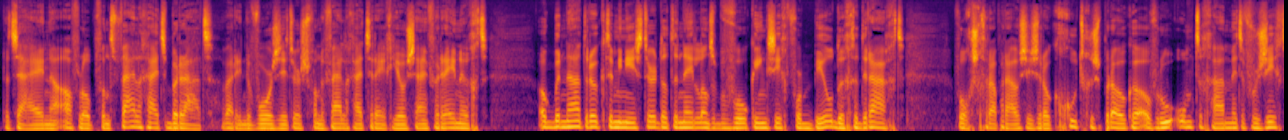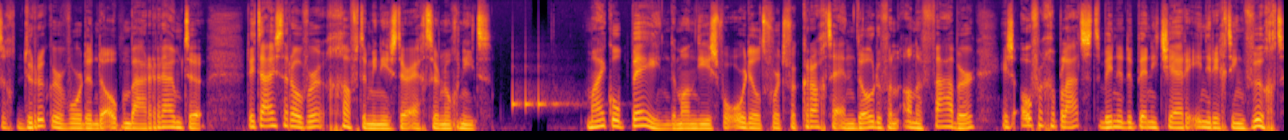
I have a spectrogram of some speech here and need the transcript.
Dat zei hij na afloop van het Veiligheidsberaad, waarin de voorzitters van de veiligheidsregio's zijn verenigd. Ook benadrukt de minister dat de Nederlandse bevolking zich voorbeeldig gedraagt. Volgens Grapperhaus is er ook goed gesproken over hoe om te gaan met de voorzichtig drukker wordende openbare ruimte. Details daarover gaf de minister echter nog niet. Michael P., de man die is veroordeeld voor het verkrachten en doden van Anne Faber, is overgeplaatst binnen de penitentiaire inrichting Vught,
